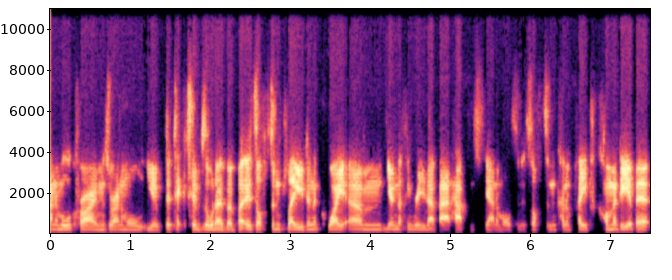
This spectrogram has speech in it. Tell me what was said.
animal crimes or animal you know detectives or whatever but it's often played in a quite um you know nothing really that bad happens to the animals and it's often kind of played for comedy a bit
